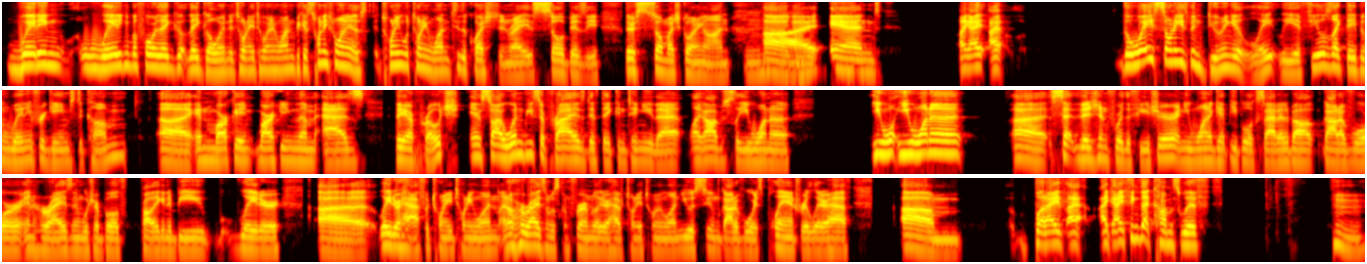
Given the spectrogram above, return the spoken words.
waiting waiting before they go they go into 2021 because 2020 is 2021 to the question right is so busy there's so much going on Mhm, uh mhm. and like I, I the way sony's been doing it lately it feels like they've been waiting for games to come uh and marketing marketing them as they approach. And so i wouldn't be surprised if they continue that. Like obviously you want to you want you want to uh set vision for the future and you want to get people excited about god of war and horizon which are both probably going to be later uh later half of 2021 i know horizon was confirmed later half of 2021 you assume god of war is planned for later half. Um but I I I think that comes with hmm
